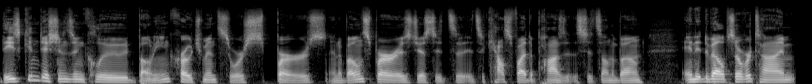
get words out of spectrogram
These conditions include bony encroachments or spurs, and a bone spur is just it's a, it's a calcified deposit that sits on the bone, and it develops over time,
